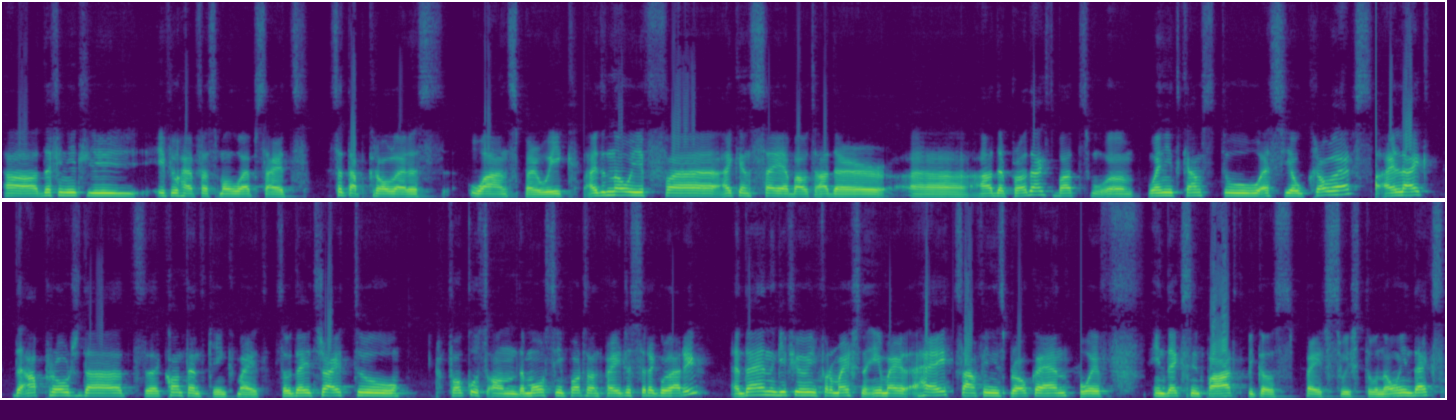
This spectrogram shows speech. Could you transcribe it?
uh, definitely if you have a small website, set up crawlers once per week. I don't know if uh, I can say about other uh, other products, but um, when it comes to SEO crawlers, I like the approach that uh, ContentKing made. So they try to focus on the most important pages regularly and then give you information email hey something is broken with indexing part because page switched to no index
